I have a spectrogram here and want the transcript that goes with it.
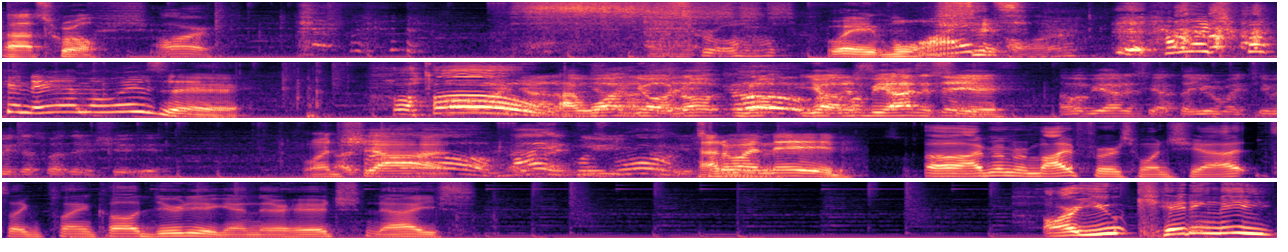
Uh, scroll. R. Scroll. Wait, what? R. How much fucking ammo is there? Oh! I want yo, no, no, yo. I'm gonna be honest disgusting. here. I'm gonna be honest here. I thought you were my teammate. That's why I didn't shoot you. One shot. Oh, Mike, what's wrong? How do I nade? Uh, I remember my first one shot. It's like playing Call of Duty again there, Hitch. Nice. Are you kidding me?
